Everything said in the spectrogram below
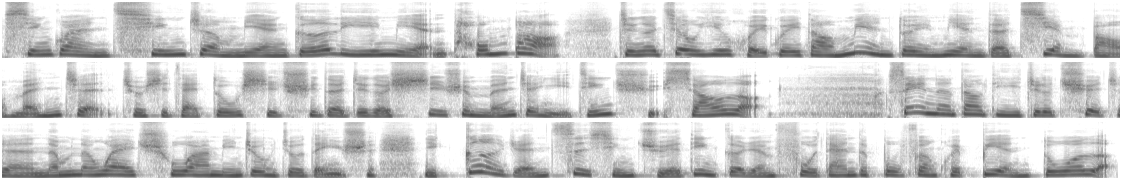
新冠轻症免隔离、免通报，整个就医回归到面对面的健保门诊，就是在都市区的这个视讯门诊已经取消了。所以呢，到底这个确诊能不能外出啊？民众就等于是你个人自行决定，个人负担的部分会变多了。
